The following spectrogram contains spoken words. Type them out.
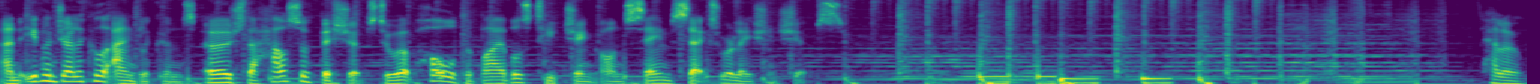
And evangelical Anglicans urge the House of Bishops to uphold the Bible's teaching on same sex relationships. Hello.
